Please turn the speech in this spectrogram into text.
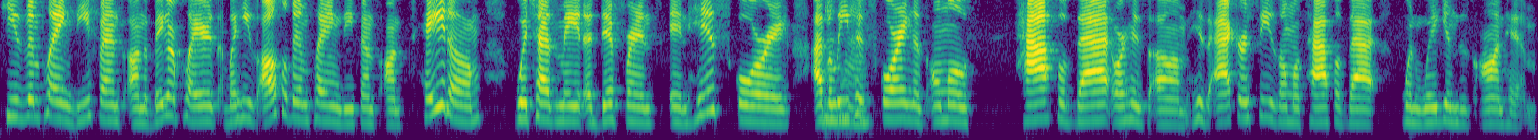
He's been playing defense on the bigger players, but he's also been playing defense on Tatum, which has made a difference in his scoring. I believe mm-hmm. his scoring is almost half of that, or his um his accuracy is almost half of that when Wiggins is on him.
